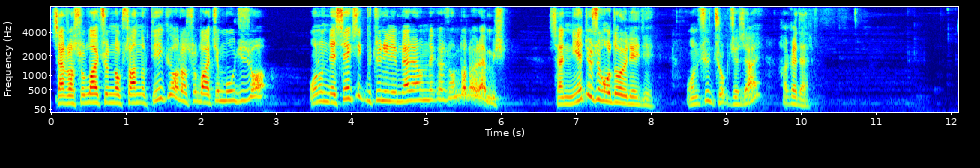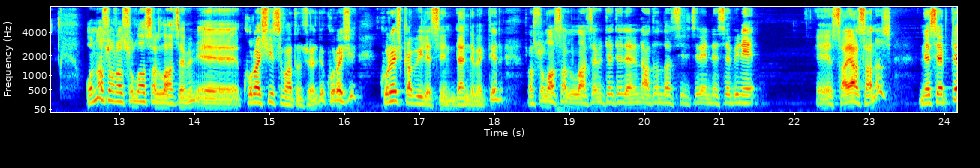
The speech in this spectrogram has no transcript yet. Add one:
Sen Resulullah için noksanlık değil ki o. Resulullah için mucize o. Onun nesi eksik? Bütün ilimler ondan öğrenmiş. Sen niye diyorsun o da öyleydi? Onun için çok cezayı hak eder. Ondan sonra Resulullah sallallahu aleyhi ve sellem'in e, Kureyşi sıfatını söyledi. Kureyşi, Kureyş kabilesinden demektir. Resulullah sallallahu aleyhi ve sellem'in dedelerinin adında silsile nesebini e, sayarsanız nesepte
